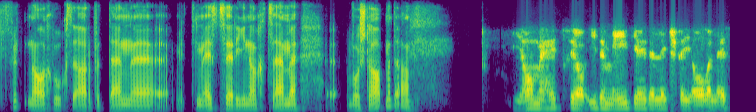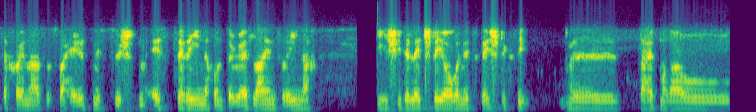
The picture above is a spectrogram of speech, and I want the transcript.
für die Nachwuchsarbeit dann äh, mit dem SC Rheinach zusammen. Äh, wo steht man da? Ja, man hat es ja in den Medien in den letzten Jahren lesen können. Also das Verhältnis zwischen dem SC Rheinach und der Red Lions Rheinach ist in den letzten Jahren nicht das Beste gewesen. Äh, da hat man auch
